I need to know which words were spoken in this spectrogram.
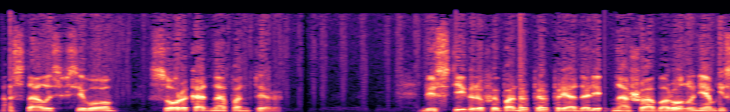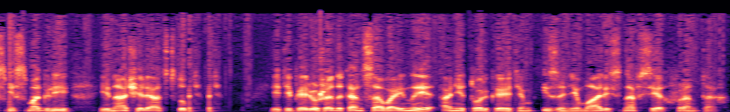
осталось всего 41 «Пантера». Без «Тигров» и «Пантер» преодолеть нашу оборону немцы не смогли и начали отступать. И теперь уже до конца войны они только этим и занимались на всех фронтах.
